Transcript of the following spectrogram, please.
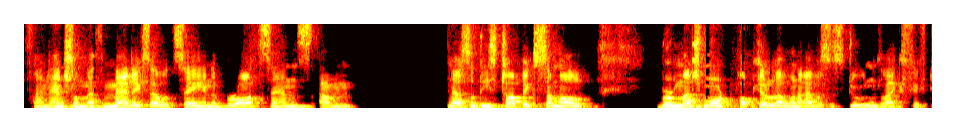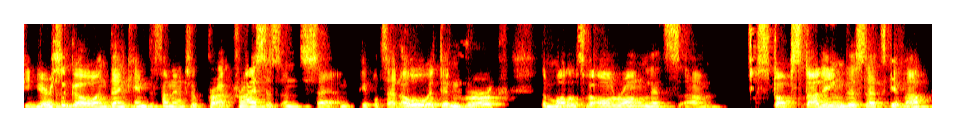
financial mathematics, I would say, in a broad sense. Um, so these topics somehow were much more popular when I was a student like 15 years ago and then came the financial crisis and, and people said, oh, it didn't work. The models were all wrong. Let's um, stop studying this. Let's give up.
